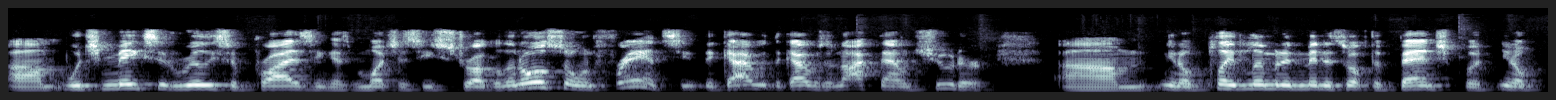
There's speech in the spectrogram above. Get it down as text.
um, which makes it really surprising as much as he struggled. And also in France, the guy the guy was a knockdown shooter. Um, you know, played limited minutes off the bench, but you know,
